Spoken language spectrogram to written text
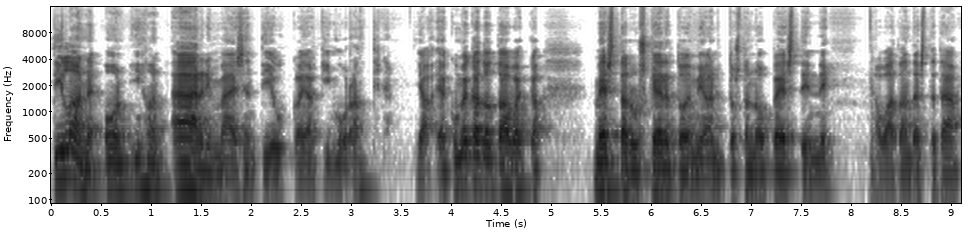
tilanne on ihan äärimmäisen tiukka ja kimuranttinen. Ja, ja kun me katsotaan vaikka mestaruuskertoimia nyt tuosta nopeasti, niin avataan tästä tämä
